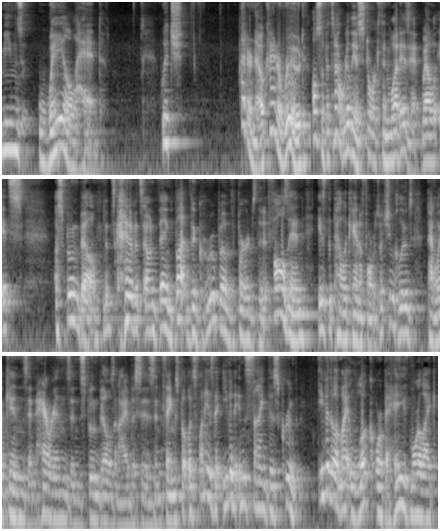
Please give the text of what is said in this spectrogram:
means whale head, which, I don't know, kind of rude. Also, if it's not really a stork, then what is it? Well, it's a spoonbill. It's kind of its own thing, but the group of birds that it falls in is the pelecaniforms, which includes pelicans and herons and spoonbills and ibises and things. But what's funny is that even inside this group, even though it might look or behave more like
